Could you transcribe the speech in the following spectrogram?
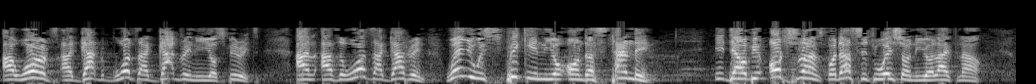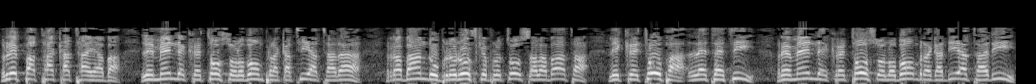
our words are, words are gathering in your spirit. And as the words are gathering, when you will speak in your understanding, there will be utterance for that situation in your life now. Repatakatayaba. Lemende kreto solobon prakatia tara. Rabando breroske proto salabata. Le kretopa leteti. Remende kreto solobon bragadia tari.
